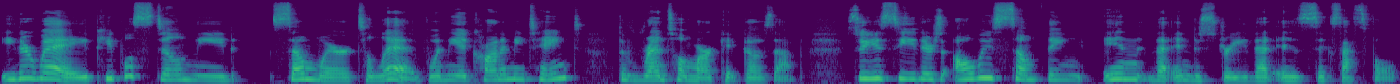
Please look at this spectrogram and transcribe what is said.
either way, people still need somewhere to live. When the economy tanked, the rental market goes up. So you see, there's always something in the industry that is successful.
